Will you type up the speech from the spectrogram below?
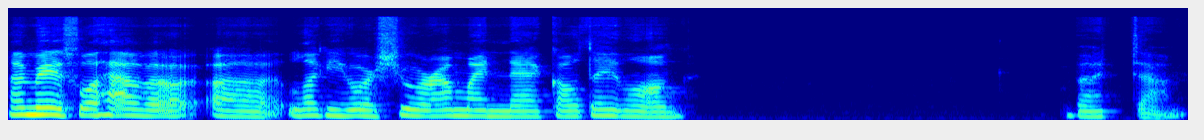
I may as well have a, a lucky horseshoe around my neck all day long. But um,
